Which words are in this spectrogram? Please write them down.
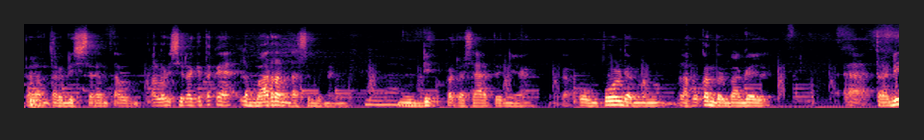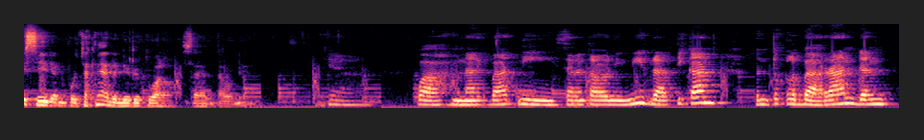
dalam tradisi serang tahun. Kalau istilah kita kayak lebaran lah sebenarnya, hmm. mudik pada saat ini ya, mereka kumpul dan melakukan berbagai uh, tradisi dan puncaknya ada di ritual serang tahun ini. Ya, wah menarik banget nih. Serang tahun ini berarti kan bentuk lebaran dan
